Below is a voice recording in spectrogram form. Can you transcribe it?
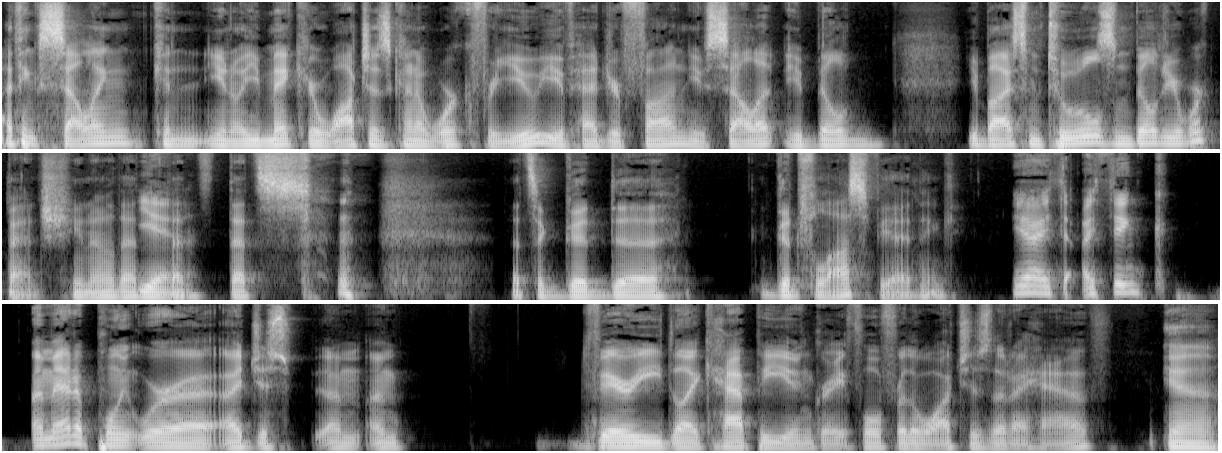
I think selling can you know you make your watches kind of work for you. You've had your fun. You sell it. You build. You buy some tools and build your workbench. You know that Yeah. that's that's that's a good uh, good philosophy. I think. Yeah, I, th- I think I'm at a point where I, I just I'm, I'm very like happy and grateful for the watches that I have. Yeah.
